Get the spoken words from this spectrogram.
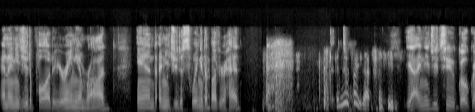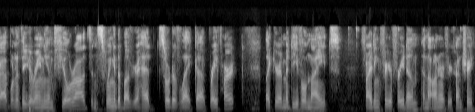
and I need you to pull out a uranium rod, and I need you to swing it above your head. Can you repeat that, please? Yeah, I need you to go grab one of the uranium fuel rods and swing it above your head, sort of like uh, Braveheart, like you're a medieval knight fighting for your freedom and the honor of your country.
